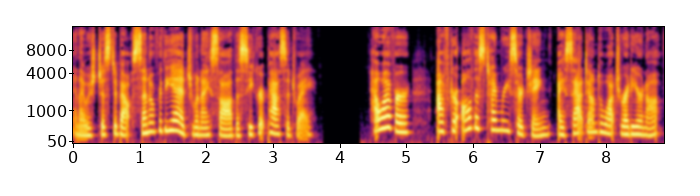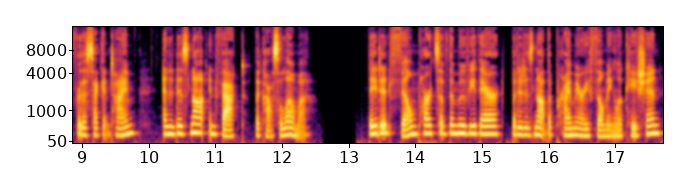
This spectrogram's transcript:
and I was just about sent over the edge when I saw the secret passageway. However, after all this time researching, I sat down to watch Ready or Not for the second time, and it is not, in fact, the Casa Loma. They did film parts of the movie there, but it is not the primary filming location,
